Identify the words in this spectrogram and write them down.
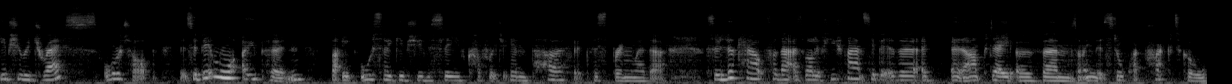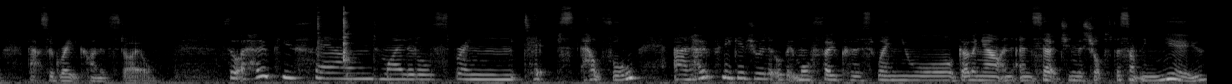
gives you a dress or a top that's a bit more open but it also gives you the sleeve coverage. Again perfect for spring weather. So look out for that as well. If you fancy a bit of a, a an update of um, something that's still quite practical that's a great kind of style. So I hope you found my little spring tips helpful and hopefully gives you a little bit more focus when you're going out and, and searching the shops for something new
